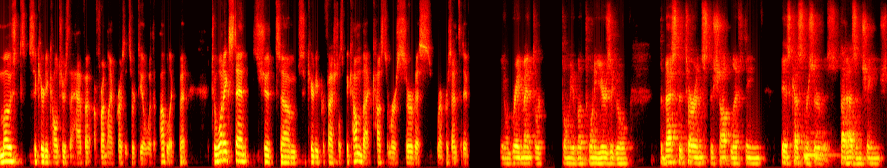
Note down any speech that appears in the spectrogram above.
most security cultures that have a, a frontline presence or deal with the public. But to what extent should um, security professionals become that customer service representative? You know, a great mentor told me about 20 years ago the best deterrence to shoplifting is customer mm-hmm. service. That hasn't changed.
